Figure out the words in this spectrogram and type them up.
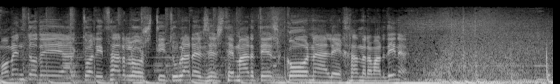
Momento de actualizar los titulares de este martes con Alejandra Martínez.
